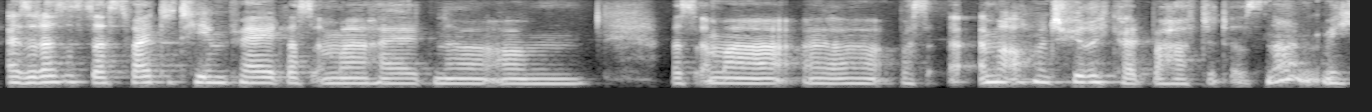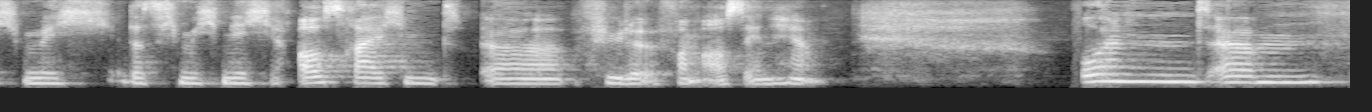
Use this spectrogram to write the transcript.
Also das ist das zweite Themenfeld, was immer halt eine, ähm, was immer, äh, was immer auch mit Schwierigkeit behaftet ist, ne? Mich, mich, dass ich mich nicht ausreichend äh, fühle vom Aussehen her. Und ähm,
